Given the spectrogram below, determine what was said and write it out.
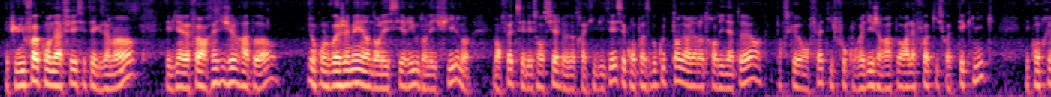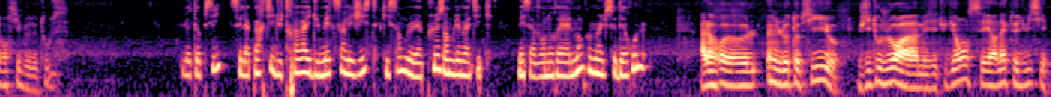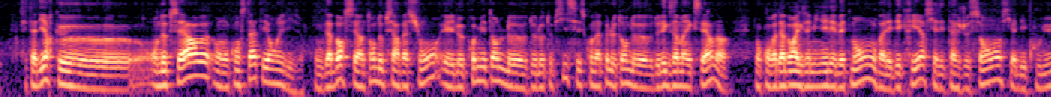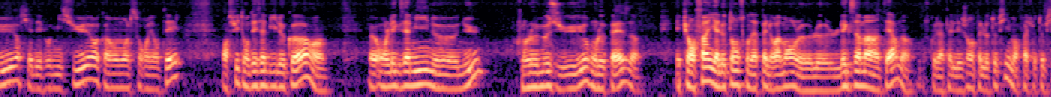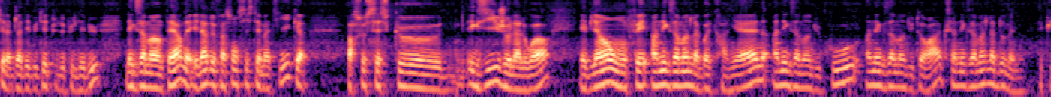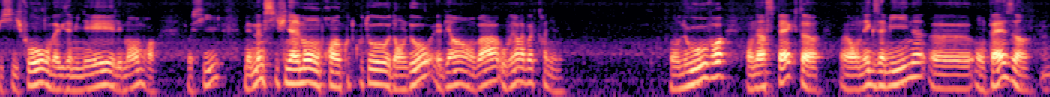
Et puis une fois qu'on a fait cet examen, eh bien, il va falloir rédiger le rapport. Donc on ne le voit jamais hein, dans les séries ou dans les films, mais en fait c'est l'essentiel de notre activité, c'est qu'on passe beaucoup de temps derrière notre ordinateur, parce qu'en fait il faut qu'on rédige un rapport à la fois qui soit technique et compréhensible de tous, L'autopsie, c'est la partie du travail du médecin légiste qui semble la plus emblématique. Mais savons-nous réellement comment elle se déroule? Alors, euh, l'autopsie, euh, je dis toujours à mes étudiants, c'est un acte d'huissier. C'est-à-dire que euh, on observe, on constate et on rédige. Donc d'abord, c'est un temps d'observation et le premier temps de, l'autopsie, c'est ce qu'on appelle le temps de, l'examen externe. Donc on va d'abord examiner les vêtements, on va les décrire, s'il y a des taches de sang, s'il y a des coulures, s'il y a des vomissures, comment elles sont orientées. Ensuite, on déshabille le corps, euh, on l'examine euh, nu, on le mesure, on le pèse. Et puis enfin, il y a le temps, ce qu'on appelle vraiment le- le- l'examen interne, que les gens appellent l'autopsie, mais en fait l'autopsie elle a déjà débuté depuis, le début, l'examen interne, et là de façon systématique, parce que c'est ce que exige la loi, eh bien on fait un examen de la boîte crânienne, un examen du cou, un examen du thorax et un examen de l'abdomen. Et puis s'il faut, on va examiner les membres aussi, mais même si finalement on prend un coup de couteau dans le dos, eh bien on va ouvrir la boîte crânienne. On ouvre, on inspecte, on examine, euh, on pèse,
